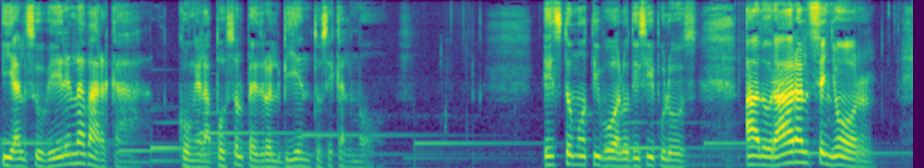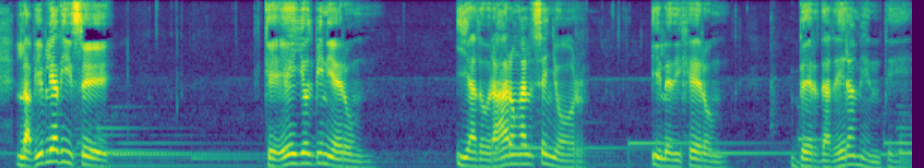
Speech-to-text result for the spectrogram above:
y al subir en la barca con el apóstol Pedro el viento se calmó. Esto motivó a los discípulos a adorar al Señor. La Biblia dice que ellos vinieron y adoraron al Señor y le dijeron, verdaderamente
